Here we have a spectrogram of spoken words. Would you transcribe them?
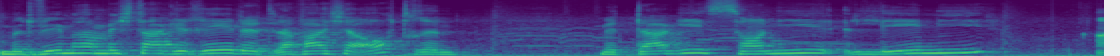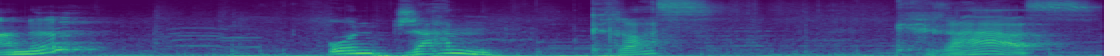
Mit wem haben ich da geredet? Da war ich ja auch drin. Mit Dagi, Sonny, Leni, Anne und Jan. Krass. Krass.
